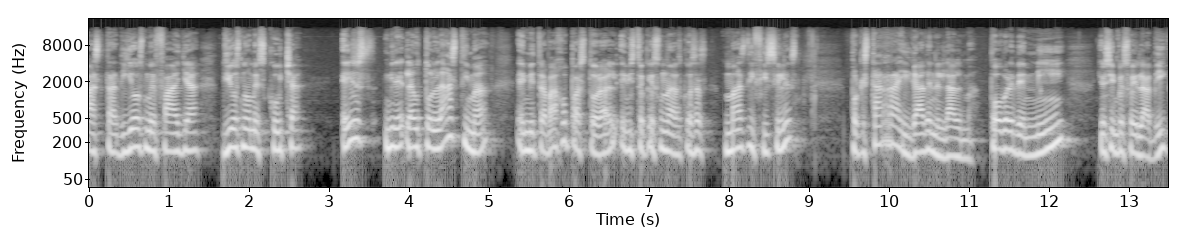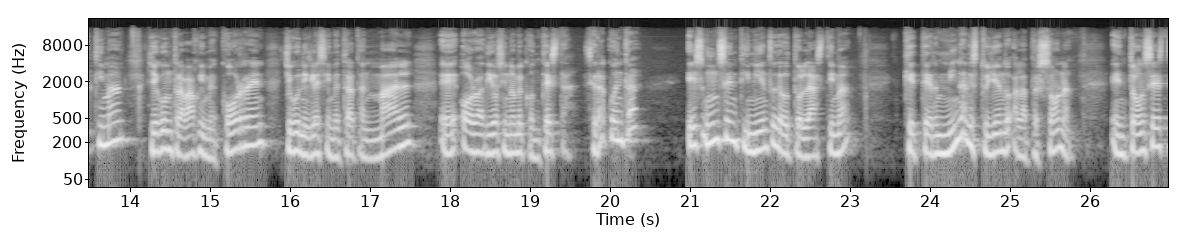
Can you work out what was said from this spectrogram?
hasta Dios me falla, Dios no me escucha. Ellos, mire, la autolástima en mi trabajo pastoral he visto que es una de las cosas más difíciles porque está arraigada en el alma. Pobre de mí, yo siempre soy la víctima, llego a un trabajo y me corren, llego a una iglesia y me tratan mal, eh, oro a Dios y no me contesta. ¿Se da cuenta? Es un sentimiento de autolástima que termina destruyendo a la persona. Entonces,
